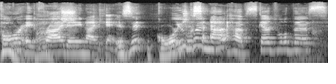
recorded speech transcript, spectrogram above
for a Friday night game. Oh is it gorgeous? you could not out? have scheduled this.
